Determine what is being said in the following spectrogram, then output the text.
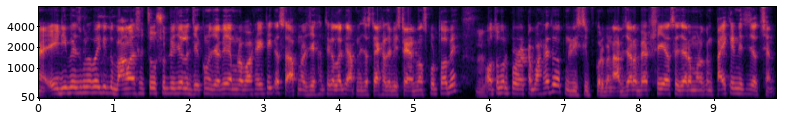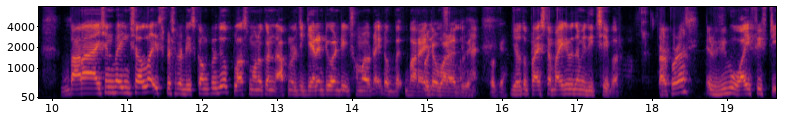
হ্যাঁ এই ডিভাইসগুলো ভাই কিন্তু বাংলাদেশের চৌষট্টি জেলার যে কোনো জায়গায় আমরা পাঠাই ঠিক আছে? আপনার যেখান থেকে লাগে আপনি জাস্ট এক হাজার বিশ টাকা অ্যাডভান্স করতে হবে। অতপর প্রোডাক্টটা পাঠাতে আপনি রিসিভ করবেন। আর যারা ব্যবসায়ী আছে যারা মনে করেন পাইকারি নিতে যাচ্ছেন তারা আইসেন ভাই ইনশাল্লাহ স্পেশাল ডিসকাউন্ট করে দিও। প্লাস মনে করেন আপনার যে গ্যারান্টি ওয়ারেন্টি সময়টা এটা বাড়ায় বাড়ায় দিবে। হ্যাঁ। ওকে যেহেতু প্রাইসটা পাইকারি দামে দিচ্ছে। এবার। তারপরে? এর Vivo Y fifty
